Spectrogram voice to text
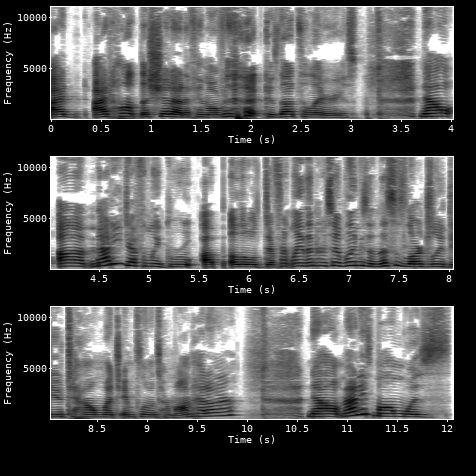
I'd I'd haunt the shit out of him over that because that's hilarious. Now, uh, Maddie definitely grew up a little differently than her siblings, and this is largely due to how much influence her mom had on her. Now, Maddie's mom was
